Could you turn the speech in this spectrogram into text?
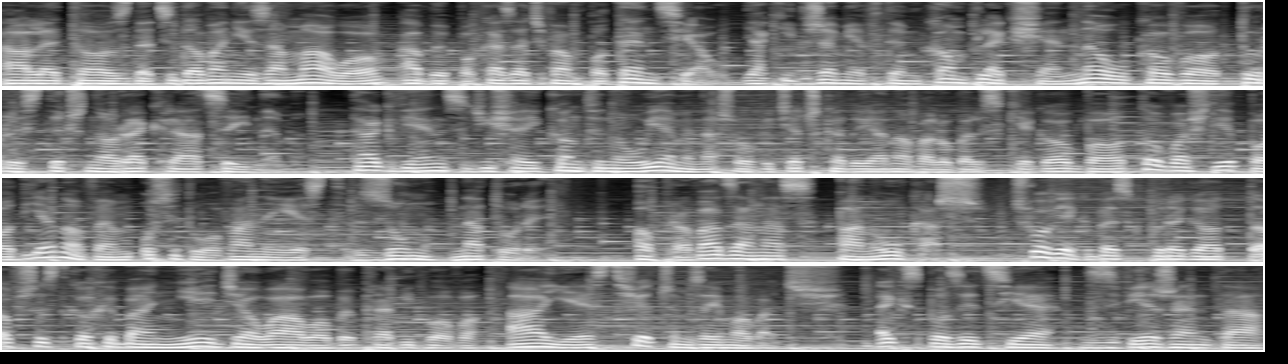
ale to zdecydowanie za mało, aby pokazać Wam potencjał, jaki drzemie w tym kompleksie naukowo-turystyczno-rekreacyjnym. Tak więc dzisiaj kontynuujemy naszą wycieczkę do Janowa Lubelskiego, bo to właśnie pod Janowem usytuowany jest Zoom Natury. Oprowadza nas pan Łukasz, człowiek bez którego to wszystko chyba nie działałoby prawidłowo, a jest się czym zajmować. Ekspozycje, zwierzęta,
